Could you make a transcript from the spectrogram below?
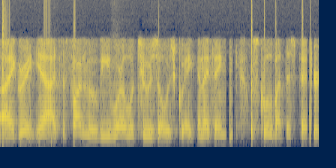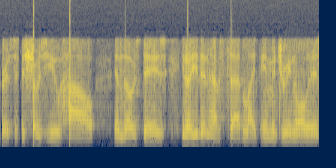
I agree. Yeah, it's a fun movie. World War II is always great, and I think what's cool about this picture is it shows you how in those days, you know, you didn't have satellite imagery and all this,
